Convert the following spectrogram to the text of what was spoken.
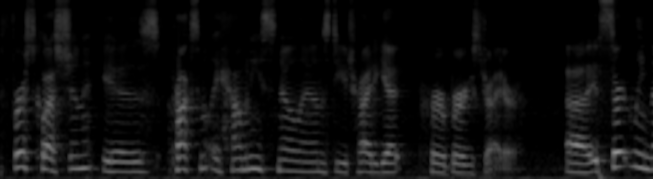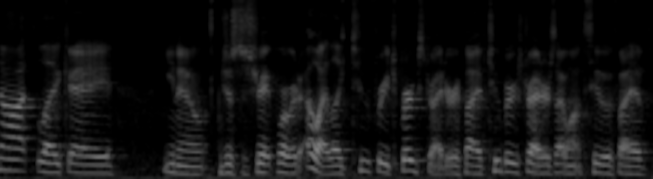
first question is approximately how many snowlands do you try to get per Bergstrider? Uh, it's certainly not like a you know, just a straightforward, oh, I like two for each Bergstrider. If I have two Bergstriders, I want two. If I have,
